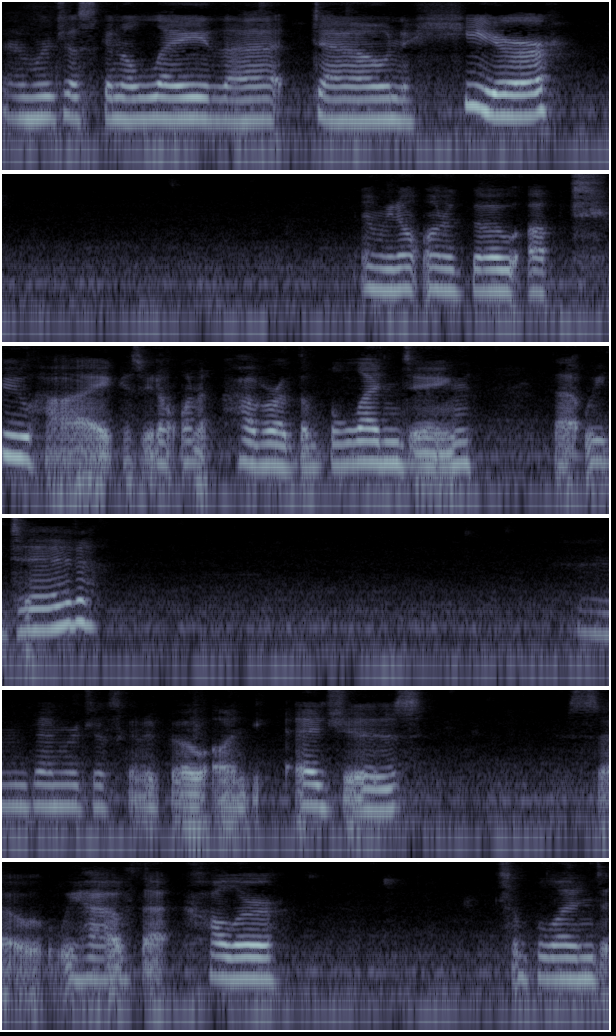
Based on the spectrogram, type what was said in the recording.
and we're just going to lay that down here. And we don't want to go up too high because we don't want to cover the blending that we did. And then we're just going to go on the edges. So we have that color to blend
